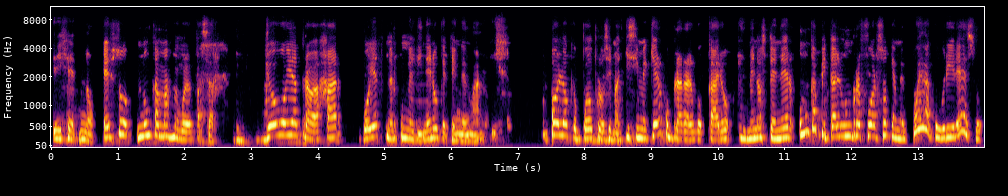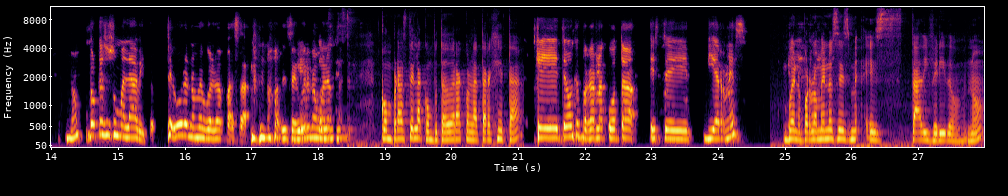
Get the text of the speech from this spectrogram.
y dije, no, esto nunca más me vuelve a pasar. Yo voy a trabajar, voy a tener con el dinero que tenga en mano. o lo que puedo producir más. Y si me quiero comprar algo caro, al menos tener un capital, un refuerzo que me pueda cubrir eso, ¿no? Porque eso es un mal hábito. Seguro no me vuelve a pasar, ¿no? De seguro no vuelve a pasar. ¿Compraste la computadora con la tarjeta? Que tengo que pagar la cuota este viernes. Bueno, por lo menos es, está diferido, ¿no?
